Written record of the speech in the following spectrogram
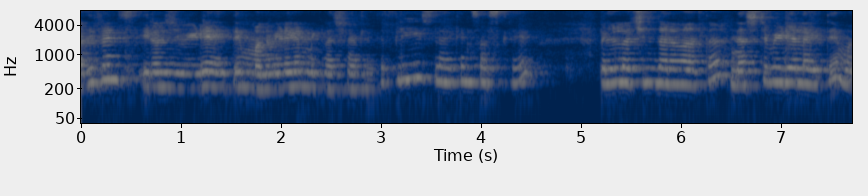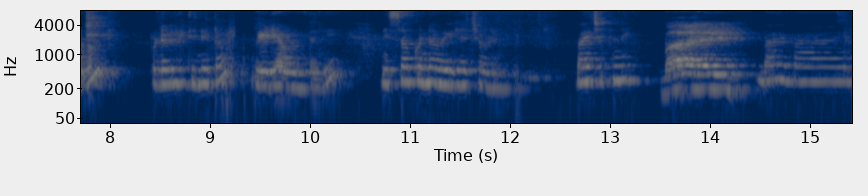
అది ఫ్రెండ్స్ ఈరోజు వీడియో అయితే మన వీడియో కానీ మీకు నచ్చినట్లయితే ప్లీజ్ లైక్ అండ్ సబ్స్క్రైబ్. పిల్లలు వచ్చిన తర్వాత నెక్స్ట్ వీడియోలో అయితే మనం పునుగులు తినటం వీడియో ఉంటుంది. మిస్ అవ్వకుండా వీడియో చూడండి. బాయ్ చెప్పండి. బాయ్. Bye bye.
